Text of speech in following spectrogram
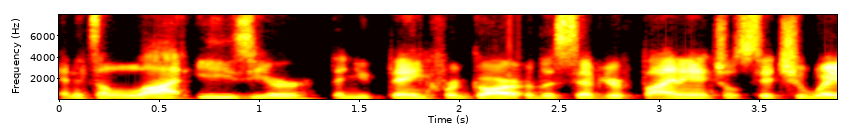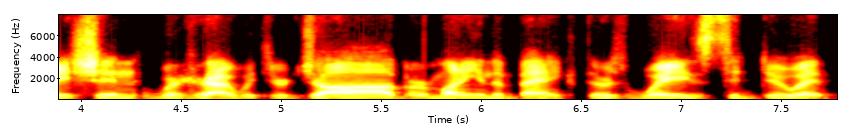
And it's a lot easier than you think, regardless of your financial situation, where you're at with your job or money in the bank. There's ways to do it.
